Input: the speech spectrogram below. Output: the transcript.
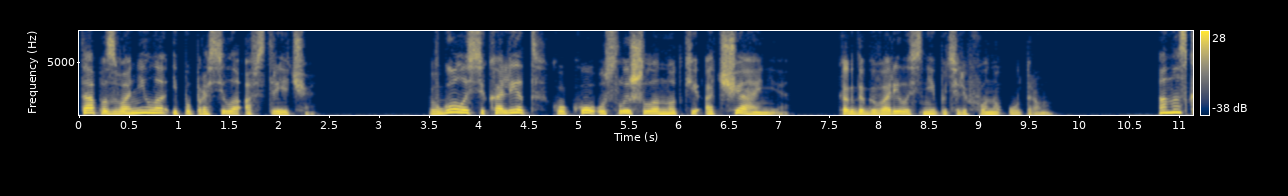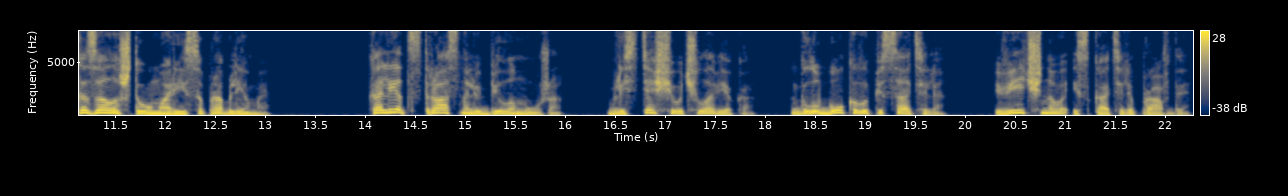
Та позвонила и попросила о встрече. В голосе Калет Коко услышала нотки отчаяния, когда говорила с ней по телефону утром. Она сказала, что у Мариса проблемы. Калет страстно любила мужа, блестящего человека, глубокого писателя, вечного искателя правды.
